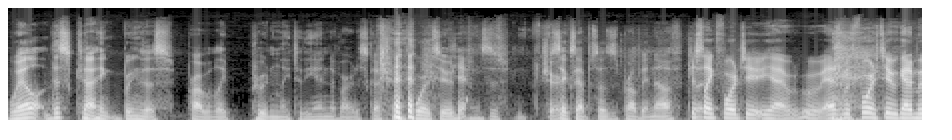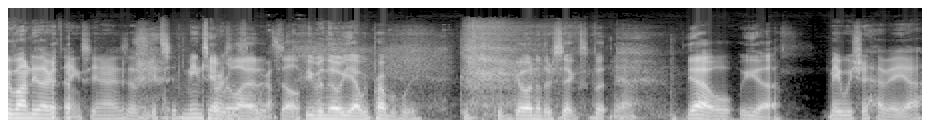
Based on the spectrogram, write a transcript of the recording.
Well, this I think brings us probably prudently to the end of our discussion of fortitude. Yeah. This is Sure. six episodes is probably enough. Just like fortitude, yeah. As with fortitude, we got to move on to the other things. You know, it's, it's it means can't rely on somewhere else. itself. Even though, yeah, we probably could could go another six, but Yeah, yeah, well, we uh, maybe we should have a. Uh,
